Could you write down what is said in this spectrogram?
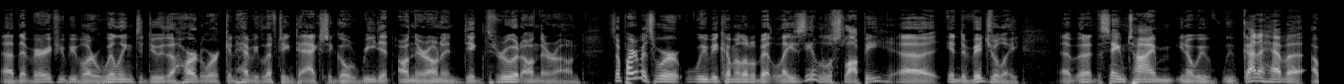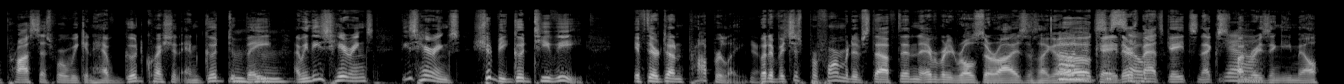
uh, that very few people are willing to do the hard work and heavy lifting to actually go read it on their own and dig through it on their own. So part of it's where we become a little bit lazy, a little sloppy uh, individually. Uh, but at the same time, you know, we've we've got to have a, a process where we can have good question and good debate. Mm-hmm. Mhm. I mean, these hearings, these hearings should be good TV if they're done properly. But if it's just performative stuff, then everybody rolls their eyes and is like, Oh, "Oh, and it's okay, there's so- Matt Gaetz' next Yeah. fundraising email,"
